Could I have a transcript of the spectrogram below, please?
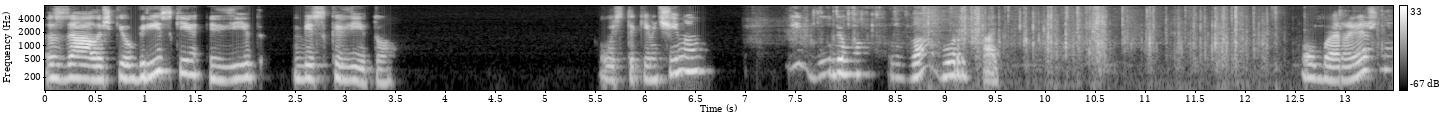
залишки обрізки від бісквіту. Ось таким чином. І будемо загортати. Обережно.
